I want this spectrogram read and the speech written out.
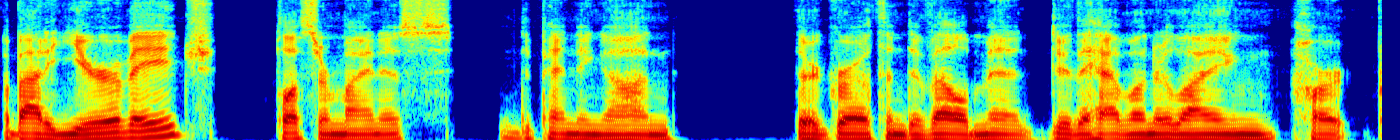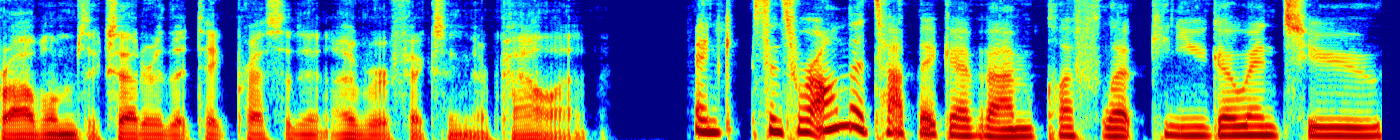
about a year of age, plus or minus, depending on their growth and development. Do they have underlying heart problems, et cetera, that take precedent over fixing their palate? And since we're on the topic of um, cleft lip, can you go into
